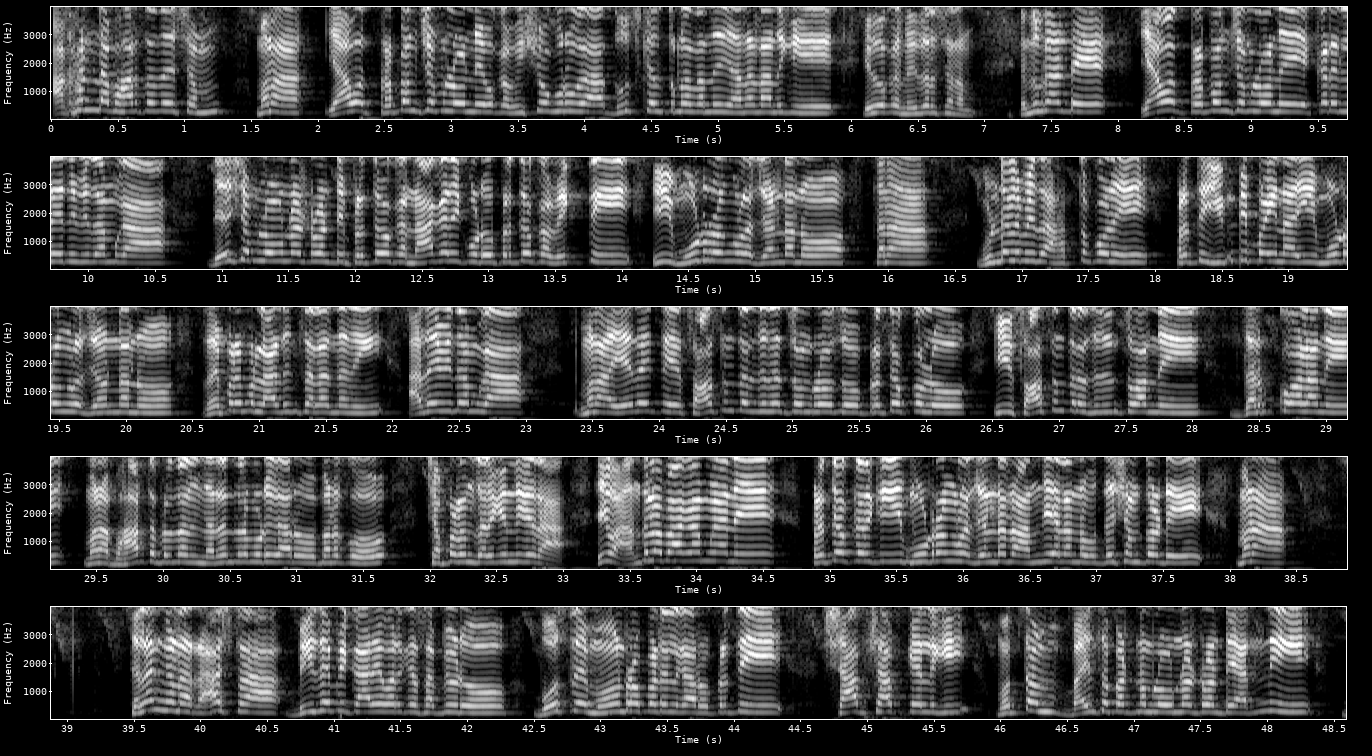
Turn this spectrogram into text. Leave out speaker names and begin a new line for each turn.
అఖండ భారతదేశం మన యావత్ ప్రపంచంలోనే ఒక విశ్వగురుగా దూసుకెళ్తున్నదని అనడానికి ఇది ఒక నిదర్శనం. ఎందుకంటే యావత్ ప్రపంచంలోనే ఎక్కడ లేని విధంగా దేశంలో ఉన్నటువంటి ప్రతి ఒక్క నాగరికుడు ప్రతి ఒక్క వ్యక్తి ఈ మూడు రంగుల జెండను తన గుండెల మీద హత్తుకొని ప్రతి ఇంటిపైన ఈ మూడు రంగుల జెండను రెపరెపలాడించాలని అదేవిధంగా మన ఏదైతే స్వాతంత్ర దినోత్సవం రోజు ప్రతి ఒక్కళ్ళు ఈ స్వాతంత్ర దినోత్సవాన్ని జరుపుకోవాలని మన భారత ప్రధాని నరేంద్ర మోడీ గారు మనకు చెప్పడం జరిగింది కదా. ఇక అందులో భాగంగానే ప్రతి ఒక్కరికి మూడు రంగుల జెండాను అందియాలన్న ఉద్దేశంతో మన తెలంగాణ రాష్ట్ర బీజేపీ కార్యవర్గ సభ్యుడు భోస్లే మోహన్ రావు పటేల్ గారు ప్రతి షాప్ షాప్కి వెళ్ళి మొత్తం బైన్సపట్నంలో ఉన్నటువంటి అన్ని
